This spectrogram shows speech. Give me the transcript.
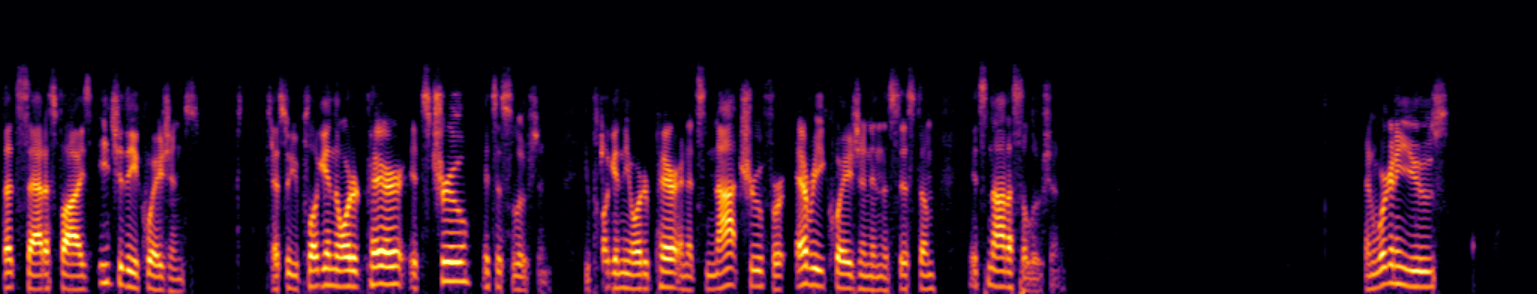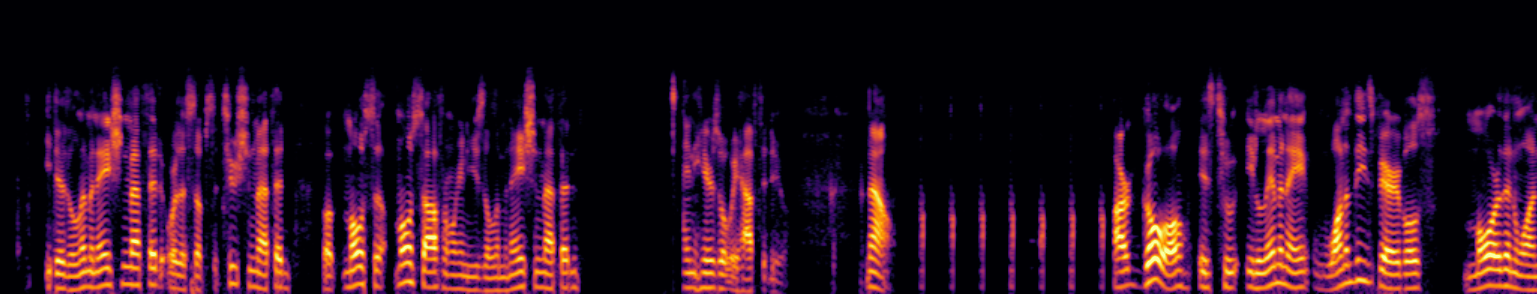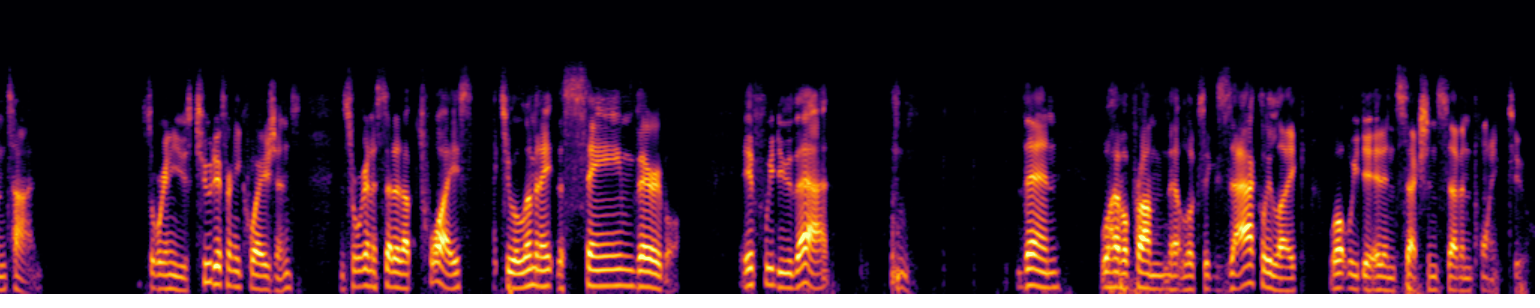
that satisfies each of the equations. So you plug in the ordered pair, it's true, it's a solution. You plug in the ordered pair and it's not true for every equation in the system, it's not a solution. And we're going to use either the elimination method or the substitution method, but most, most often we're going to use the elimination method. And here's what we have to do. Now, our goal is to eliminate one of these variables more than one time. So we're going to use two different equations. And so we're going to set it up twice to eliminate the same variable. If we do that, then we'll have a problem that looks exactly like what we did in section 7.2.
